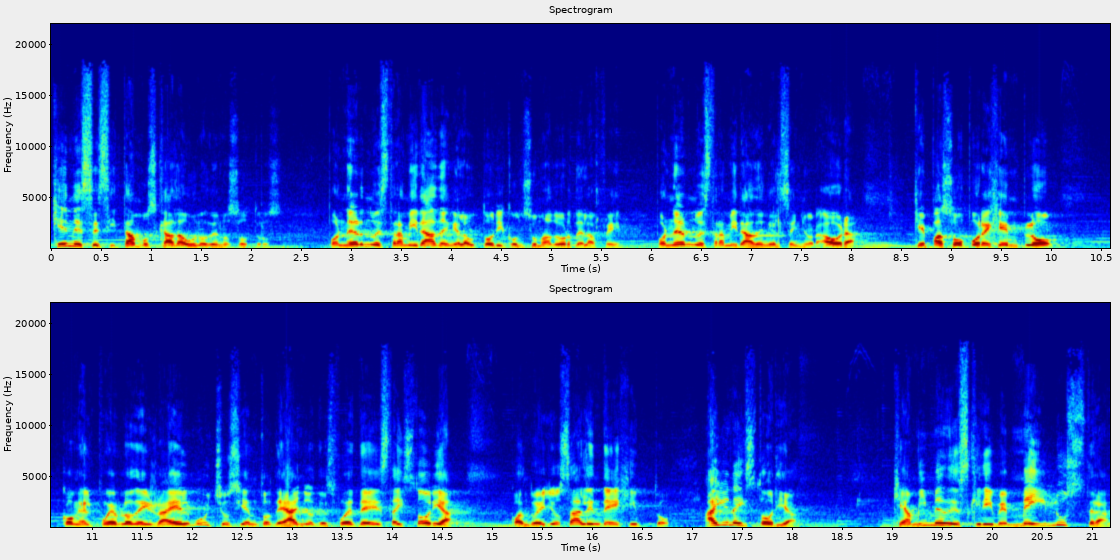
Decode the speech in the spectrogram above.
¿Qué necesitamos cada uno de nosotros? Poner nuestra mirada en el autor y consumador de la fe. Poner nuestra mirada en el Señor. Ahora, ¿qué pasó, por ejemplo, con el pueblo de Israel muchos cientos de años después de esta historia? Cuando ellos salen de Egipto. Hay una historia que a mí me describe, me ilustra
